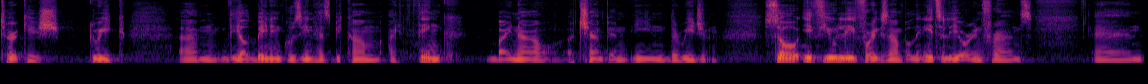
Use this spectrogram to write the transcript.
Turkish, Greek. Um, the Albanian cuisine has become, I think, by now a champion in the region. So if you live, for example, in Italy or in France, and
